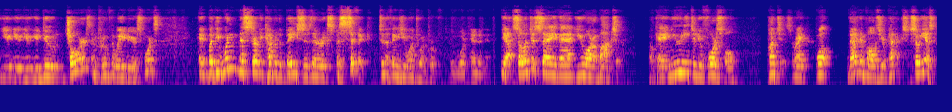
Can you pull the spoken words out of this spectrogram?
you, you, you, you do chores, improve the way you do your sports. Eh, but they wouldn't necessarily cover the bases that are specific to the things you want to improve work hand in hand. Yeah, so let's just say that you are a boxer, okay, and you need to do forceful punches, right? Well, that involves your pecs. So, yes,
